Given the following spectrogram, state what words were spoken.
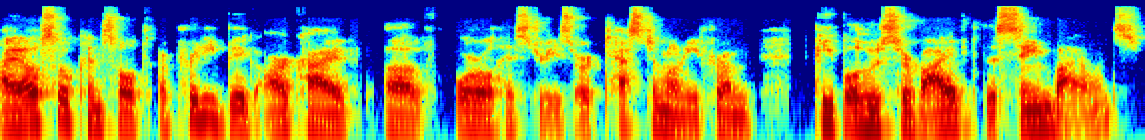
I also consult a pretty big archive of oral histories or testimony from people who survived the same violence,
